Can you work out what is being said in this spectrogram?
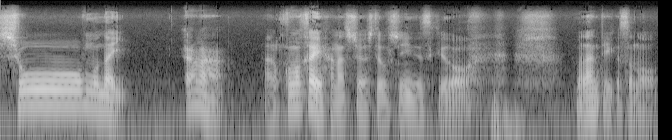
しょうもない。まあ、あの、細かい話はしてほしいんですけど、まあ、なんていうか、その、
